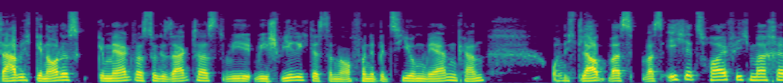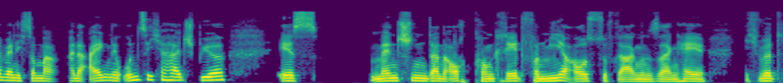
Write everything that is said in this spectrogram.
da habe ich genau das gemerkt, was du gesagt hast, wie, wie schwierig das dann auch von der Beziehung werden kann. Und ich glaube, was, was ich jetzt häufig mache, wenn ich so meine eigene Unsicherheit spüre, ist Menschen dann auch konkret von mir aus zu fragen und zu sagen, hey, ich würde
